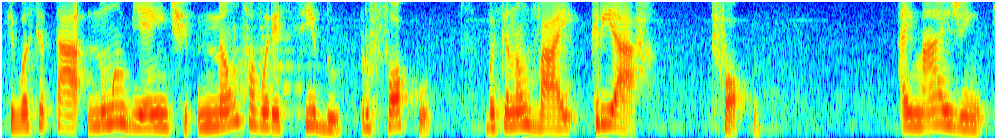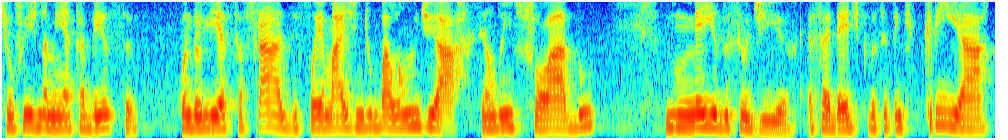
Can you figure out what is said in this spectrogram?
se você está num ambiente não favorecido para o foco, você não vai criar foco. A imagem que eu fiz na minha cabeça quando eu li essa frase foi a imagem de um balão de ar sendo inflado no meio do seu dia. Essa ideia de que você tem que criar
